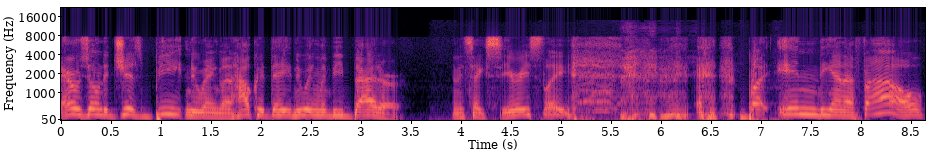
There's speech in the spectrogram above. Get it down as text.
Arizona just beat New England. How could they New England be better? And it's like, seriously? but in the NFL,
